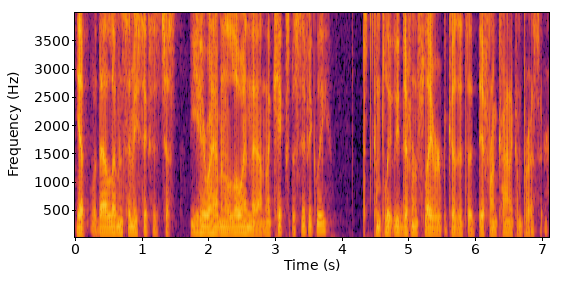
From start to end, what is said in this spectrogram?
Yep, with that 1176 is just, you hear what happened to the low end on the kick specifically? It's completely different flavor because it's a different kind of compressor.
